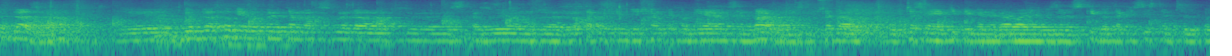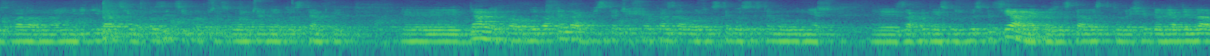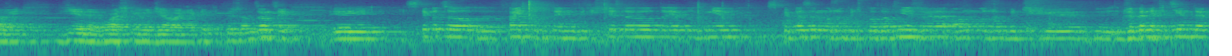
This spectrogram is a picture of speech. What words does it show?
Jaruzelskiego taki system, który pozwalał na inwigilację opozycji poprzez łączenie dostępnych e, danych o obywatelach. W istocie się okazało, że z tego systemu również e, zachodnie służby specjalne korzystały, z których się dowiadywały wiele właśnie o działaniach ekipy rządzącej. E, Z tego, co Państwo tutaj mówiliście, to, to ja rozumiem, z Pegazem może być podobnie, że on może być, że beneficjentem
